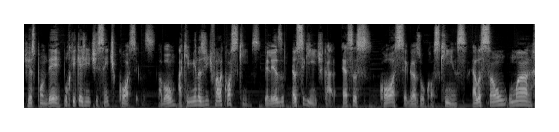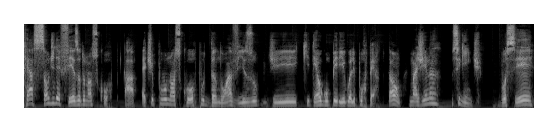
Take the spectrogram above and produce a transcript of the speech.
te responder por que, que a gente sente cócegas, tá bom? Aqui em Minas a gente fala cosquinhas, beleza? É o seguinte, cara, essas cócegas ou cosquinhas, elas são uma reação de defesa do nosso corpo. Tá? É tipo o nosso corpo dando um aviso de que tem algum perigo ali por perto. Então, imagina o seguinte: você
